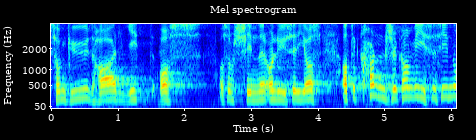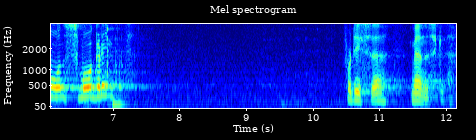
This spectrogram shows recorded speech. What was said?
som Gud har gitt oss, og som skinner og lyser i oss, at det kanskje kan vises i noen små glimt for disse menneskene.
